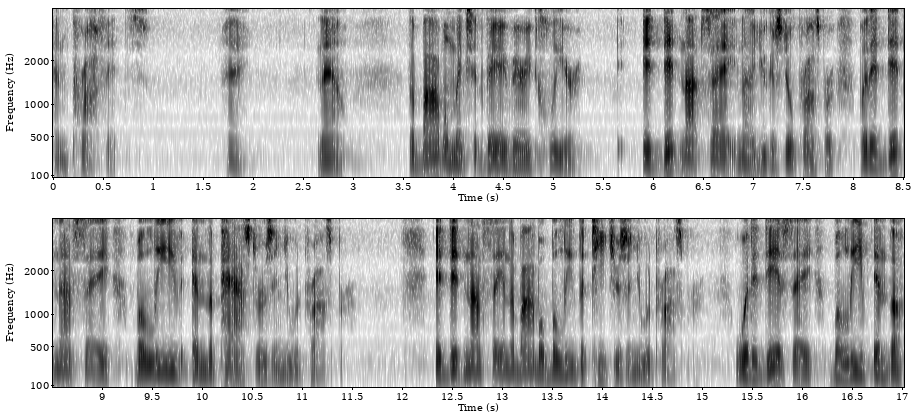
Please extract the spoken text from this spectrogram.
and prophets. Hey, now the Bible makes it very, very clear. It did not say, now you can still prosper, but it did not say, believe in the pastors and you would prosper. It did not say in the Bible, believe the teachers and you would prosper. What it did say, believe in the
